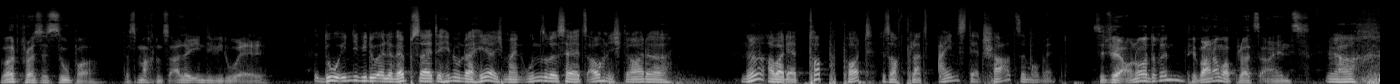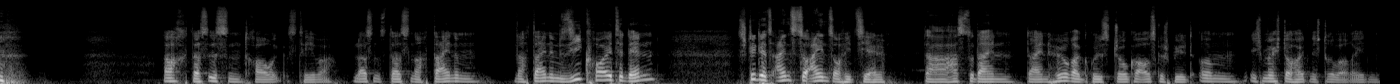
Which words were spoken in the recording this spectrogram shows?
WordPress ist super. Das macht uns alle individuell. Du, individuelle Webseite hin und her. Ich meine, unsere ist ja jetzt auch nicht gerade, ne? Aber der Top-Pod ist auf Platz 1 der Charts im Moment. Sind wir auch noch drin? Wir waren auch mal Platz 1. Ja. Ach, das ist ein trauriges Thema. Lass uns das nach deinem, nach deinem Sieg heute, denn es steht jetzt 1 zu 1 offiziell. Da hast du deinen dein Hörergrüß-Joker ausgespielt. Ähm, ich möchte heute nicht drüber reden.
